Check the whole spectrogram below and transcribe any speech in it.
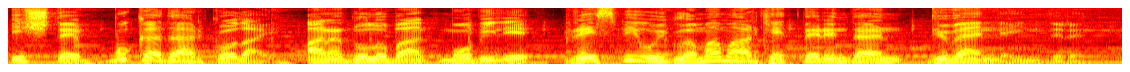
işte bu kadar kolay. Anadolu Bank mobili resmi uygulama marketlerinden güvenle indirin.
